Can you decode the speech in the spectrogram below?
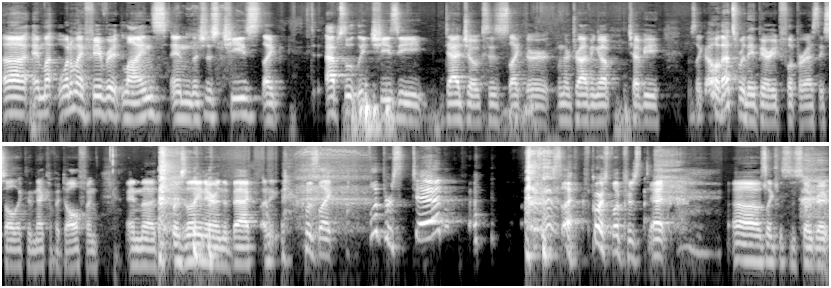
Uh, and my, one of my favorite lines, and there's just cheese, like absolutely cheesy dad jokes, is like they're when they're driving up. Chevy was like, "Oh, that's where they buried Flipper," as they saw like the neck of a dolphin, and the Brazilianaire in the back, I think, was like, "Flipper's dead." like, of course, Flipper's dead. Uh, I was like, "This is so great."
